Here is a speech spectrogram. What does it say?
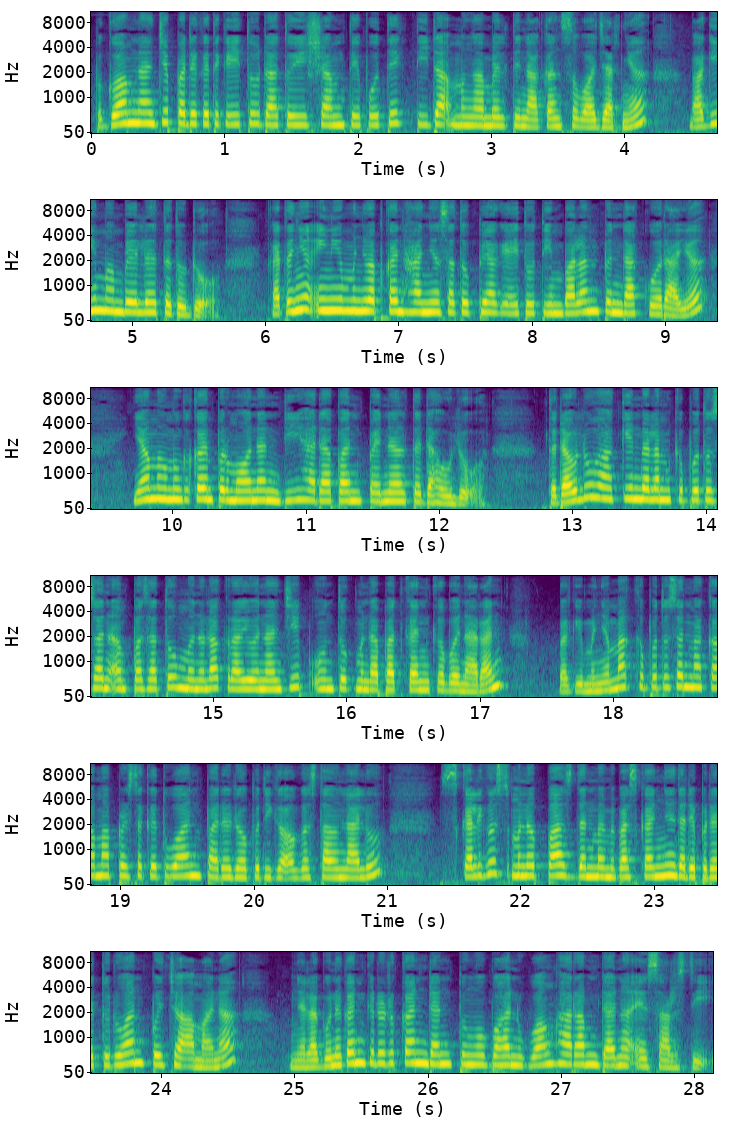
Peguam Najib pada ketika itu Datuk Hisham Teputik tidak mengambil tindakan sewajarnya bagi membela tertuduh. Katanya ini menyebabkan hanya satu pihak iaitu Timbalan Pendakwa Raya yang memukakan permohonan di hadapan panel terdahulu. Terdahulu Hakim dalam keputusan 41 menolak rayuan Najib untuk mendapatkan kebenaran bagi menyemak keputusan Mahkamah Persekutuan pada 23 Ogos tahun lalu sekaligus melepas dan membebaskannya daripada tuduhan pecah amanah, menyalahgunakan kedudukan dan pengubahan wang haram dana SRC.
